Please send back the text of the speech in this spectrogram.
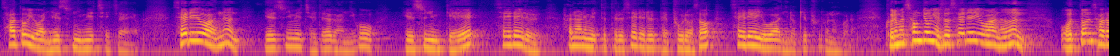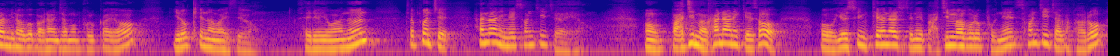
사도 요한 예수님의 제자예요. 세례 요한은 예수님의 제자가 아니고 예수님께 세례를 하나님의 뜻대로 세례를 베풀어서 세례 요한 이렇게 부르는 거라. 그러면 성경에서 세례 요한은 어떤 사람이라고 말하는지 한번 볼까요? 이렇게 나와 있어요. 세례 요한은 첫 번째 하나님의 선지자예요. 어, 마지막 하나님께서 어, 예수님 태어나시 전에 마지막으로 보낸 선지자가 바로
